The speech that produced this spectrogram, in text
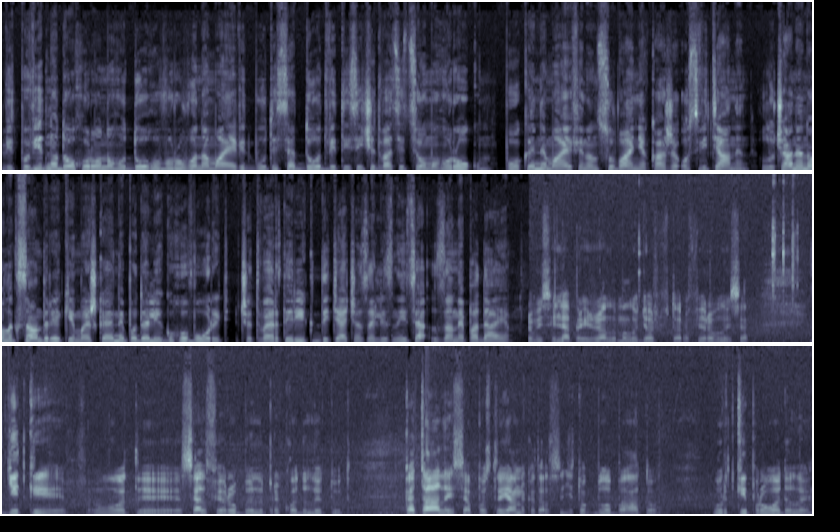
Відповідно до охоронного договору, вона має відбутися до 2027 року, поки немає фінансування, каже освітянин. Лучанин Олександр, який мешкає неподалік, говорить: четвертий рік дитяча залізниця занепадає. Весіля приїжджали, молодь фотографувалися. Дітки от, е, селфі робили, приходили тут, каталися, постійно каталися. Діток було багато, гуртки проводили,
